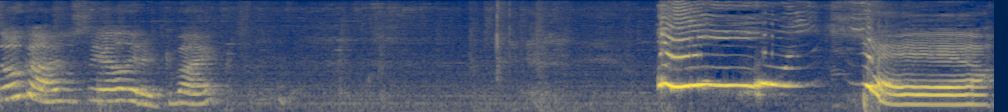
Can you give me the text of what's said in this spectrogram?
So guys, we'll see y'all later. Goodbye. Oh yeah!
